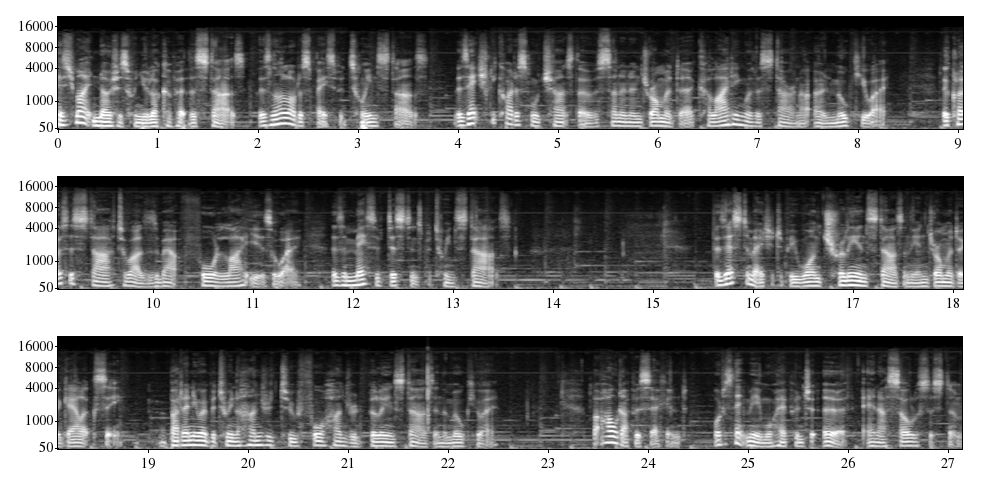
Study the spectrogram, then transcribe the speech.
As you might notice when you look up at the stars, there's not a lot of space between stars. There's actually quite a small chance though of a sun in Andromeda colliding with a star in our own Milky Way. The closest star to us is about 4 light years away. There's a massive distance between stars. There's estimated to be 1 trillion stars in the Andromeda galaxy, but anywhere between 100 to 400 billion stars in the Milky Way. But hold up a second, what does that mean will happen to Earth and our solar system?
